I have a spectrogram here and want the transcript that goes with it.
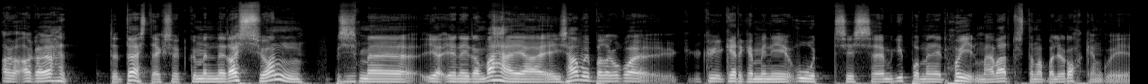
aga, aga jah, et tõesti, eks ju, et kui meil neid asju on siis me ja, ja neid on vähe ja ei saa võib-olla kogu aeg kõige kergemini uut, siis me kipume neid hoidma ja väärtustama palju rohkem, kui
